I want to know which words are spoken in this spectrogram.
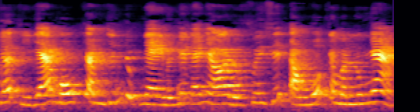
chết trị giá 490 ngàn được nha cả nhà ơi. Được free ship toàn quốc cho mình luôn nha.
